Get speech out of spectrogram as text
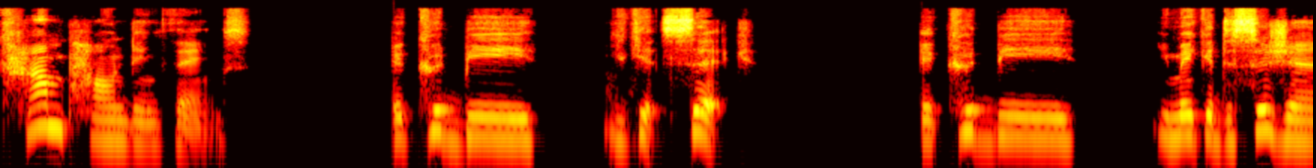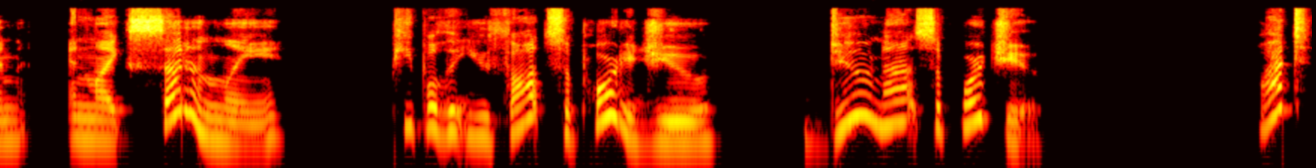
compounding things. It could be you get sick. It could be you make a decision and like suddenly people that you thought supported you do not support you. What?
